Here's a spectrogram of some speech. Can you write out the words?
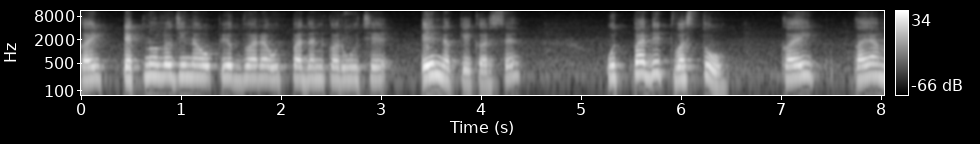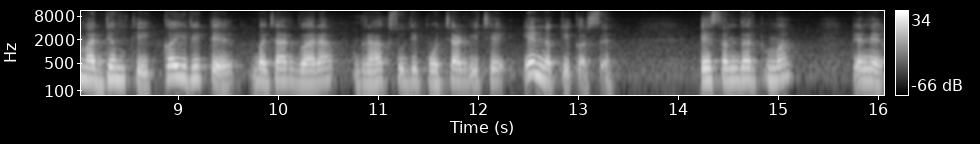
કઈ ટેકનોલોજીના ઉપયોગ દ્વારા ઉત્પાદન કરવું છે એ નક્કી કરશે. ઉત્પાદિત વસ્તુ કઈ, કયા માધ્યમથી, કઈ રીતે બજાર દ્વારા ગ્રાહક સુધી પહોંચાડવી છે એ નક્કી કરશે. એ સંદર્ભમાં તેને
